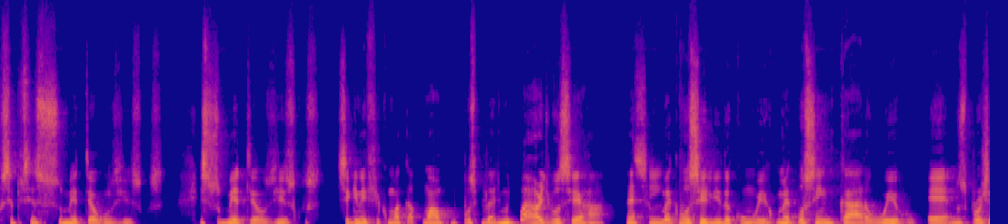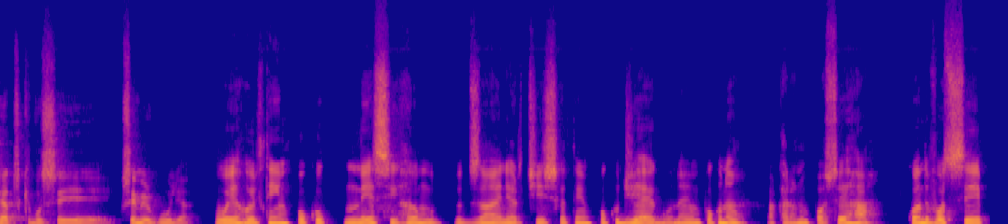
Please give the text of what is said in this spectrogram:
você precisa submeter alguns riscos. E submeter aos riscos significa uma, uma possibilidade muito maior de você errar. Né? Como é que você lida com o erro? Como é que você encara o erro é, nos projetos que você, você mergulha? O erro ele tem um pouco, nesse ramo do design artística, tem um pouco de ego, né? Um pouco não. Ah, cara, eu não posso errar. Quando você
